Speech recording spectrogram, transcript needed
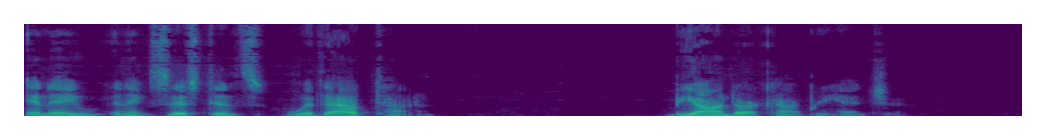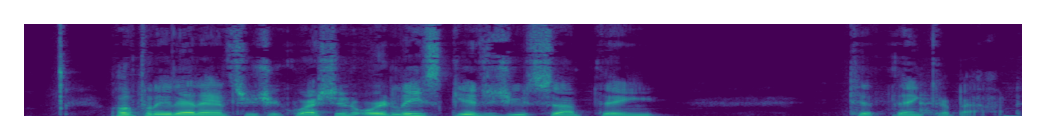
in a, an existence without time, beyond our comprehension. Hopefully that answers your question, or at least gives you something to think about.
